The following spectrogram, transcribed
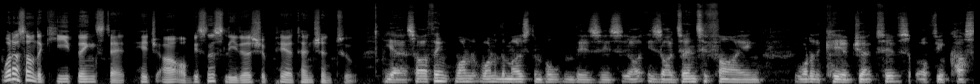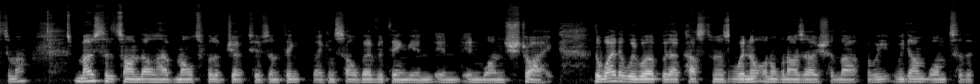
What are some of the key things that HR or business leaders should pay attention to? Yeah, so I think one one of the most important is is, is identifying what are the key objectives of your customer. Most of the time, they'll have multiple objectives and think they can solve everything in, in, in one strike. The way that we work with our customers, we're not an organization that we, we don't want to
